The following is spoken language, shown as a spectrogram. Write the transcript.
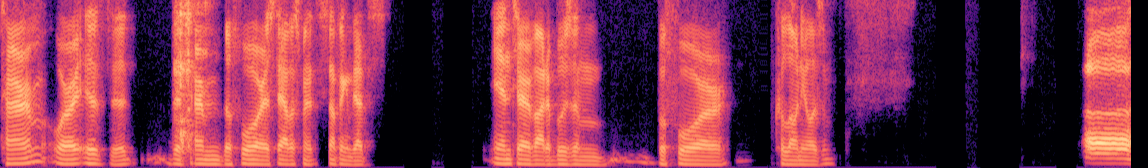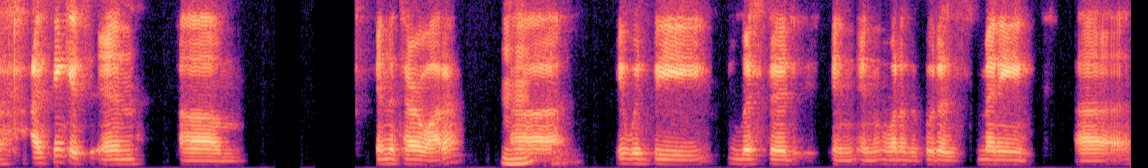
term, or is the the term the four establishments something that's in Theravada Buddhism before colonialism? Uh, I think it's in um, in the Theravada. Mm-hmm. Uh, it would be listed in in one of the Buddha's many uh,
